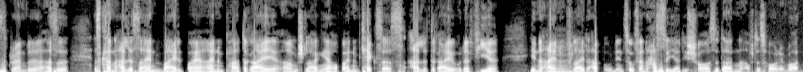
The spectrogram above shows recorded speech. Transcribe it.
Scramble. Also es kann alles sein, weil bei einem Paar drei ähm, schlagen ja auch bei einem Texas alle drei oder vier in einem mhm. Flight ab und insofern hast du ja die Chance dann auf das Hole in One.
